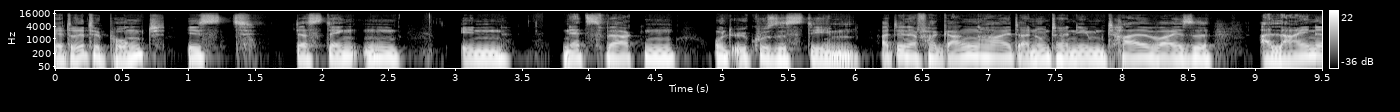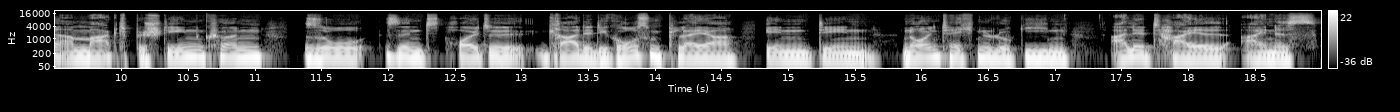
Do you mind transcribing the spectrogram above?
Der dritte Punkt ist das Denken in Netzwerken und Ökosystemen. Hat in der Vergangenheit ein Unternehmen teilweise alleine am Markt bestehen können, so sind heute gerade die großen Player in den neuen Technologien alle Teil eines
